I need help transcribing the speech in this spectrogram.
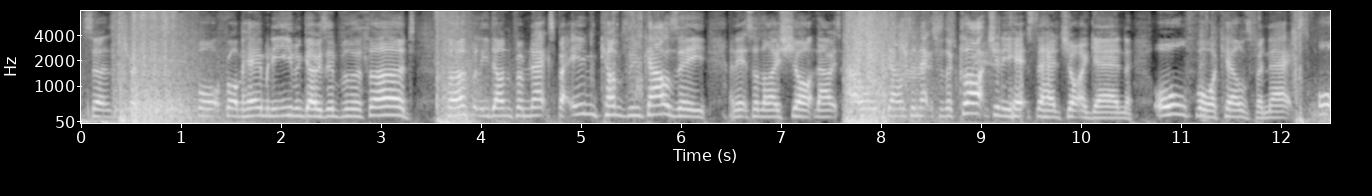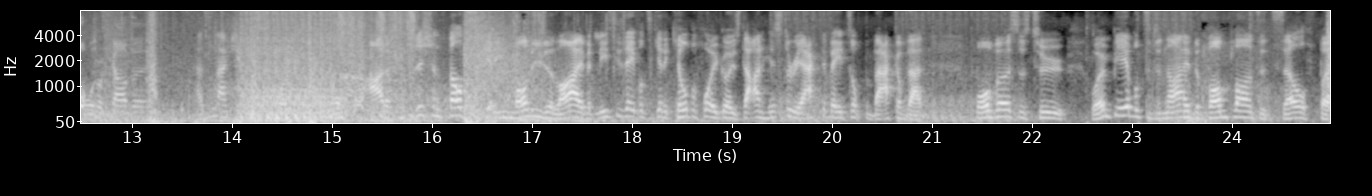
certain situations we've seen before from him, and he even goes in for the third. Perfectly done from Next, but in comes Lucaozy, and it's a nice shot. Now it's all down to Next for the clutch, and he hits the headshot again. All four kills for Next. AWP recovered. Hasn't actually been out of position. felps is getting mollied alive. At least he's able to get a kill before he goes down. History activates off the back of that. 4 versus 2. Won't be able to deny the bomb plant itself, but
